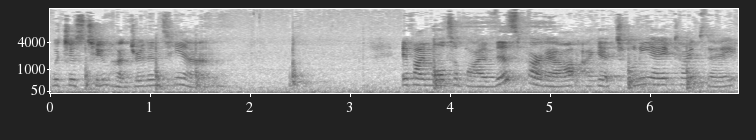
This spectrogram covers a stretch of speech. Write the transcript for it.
which is 210. If I multiply this part out, I get 28 times 8,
